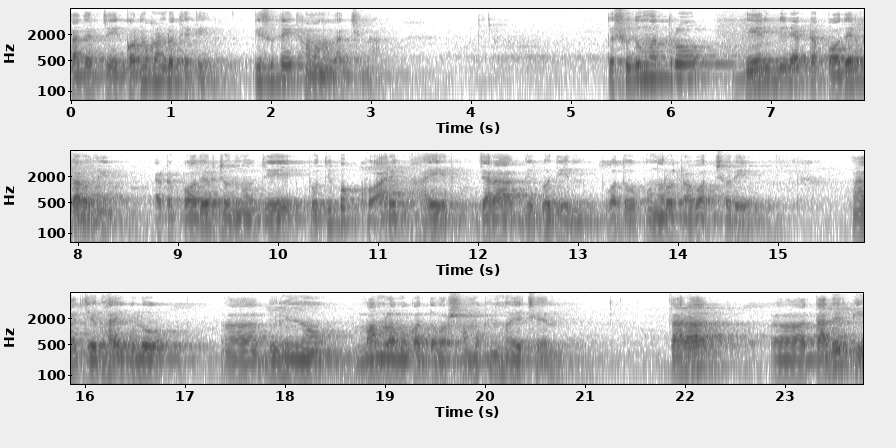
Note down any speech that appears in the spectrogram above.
তাদের যে কর্মকাণ্ড থেকে কিছুতেই থামানো যাচ্ছে না। তো শুধুমাত্র বিএনপির একটা পদের কারণে একটা পদের জন্য যে প্রতিপক্ষ আরেক ভাইয়ের, যারা দীর্ঘদিন গত পনেরোটা বছরে যে ভাইগুলো বিভিন্ন মামলা মোকদ্দমার সম্মুখীন হয়েছেন, তারা তাদেরকে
